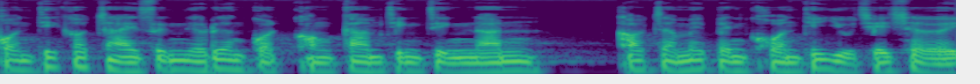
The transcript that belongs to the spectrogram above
คนที่เข้าใจซึ้งในเรื่องกฎของกรรมจริง ๆ นั้น เขาจะไม่เป็นคนที่อยู่เฉย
